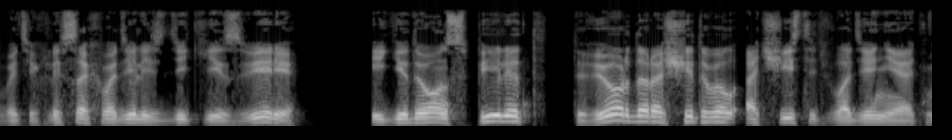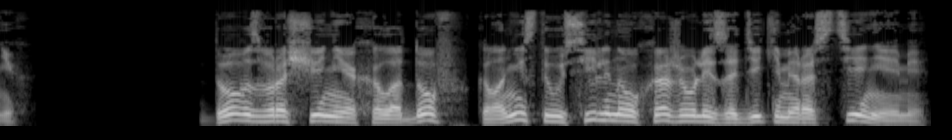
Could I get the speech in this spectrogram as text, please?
В этих лесах водились дикие звери, и Гедеон Спилет твердо рассчитывал очистить владения от них. До возвращения холодов колонисты усиленно ухаживали за дикими растениями,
